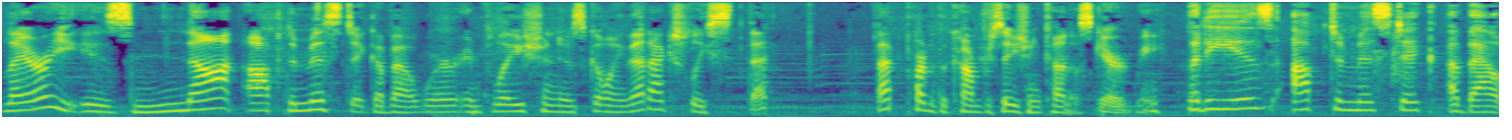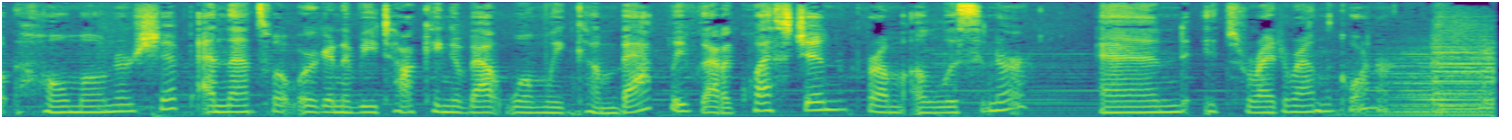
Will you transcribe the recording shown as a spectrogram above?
Larry is not optimistic about where inflation is going. That actually that that part of the conversation kind of scared me. But he is optimistic about home ownership, and that's what we're going to be talking about when we come back. We've got a question from a listener, and it's right around the corner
